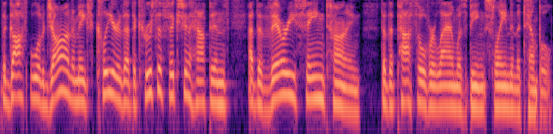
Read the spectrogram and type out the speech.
the Gospel of John makes clear that the crucifixion happens at the very same time that the Passover lamb was being slain in the temple.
